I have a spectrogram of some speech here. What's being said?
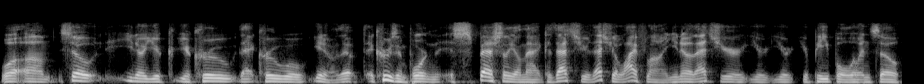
Well, um, so you know your your crew, that crew will, you know, that, that crew's important, especially on that because that's your that's your lifeline. You know, that's your your your your people, and so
